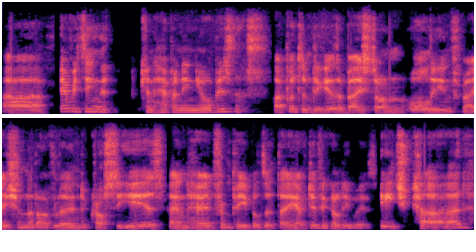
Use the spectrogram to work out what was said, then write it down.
are everything that can happen in your business. I put them together based on all the information that I've learned across the years and heard from people that they have difficulty with. Each card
